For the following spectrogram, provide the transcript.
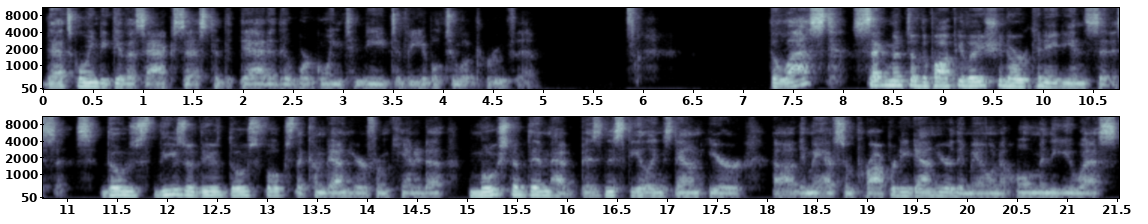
that's going to give us access to the data that we're going to need to be able to approve them. The last segment of the population are Canadian citizens. Those these are the, those folks that come down here from Canada. Most of them have business dealings down here. Uh, they may have some property down here. They may own a home in the U.S.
